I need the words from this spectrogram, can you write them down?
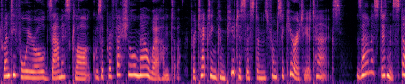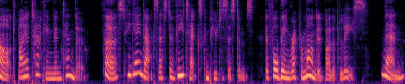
24-year-old Zammis Clark was a professional malware hunter, protecting computer systems from security attacks. Zammis didn't start by attacking Nintendo. First, he gained access to VTech's computer systems, before being reprimanded by the police. Then,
